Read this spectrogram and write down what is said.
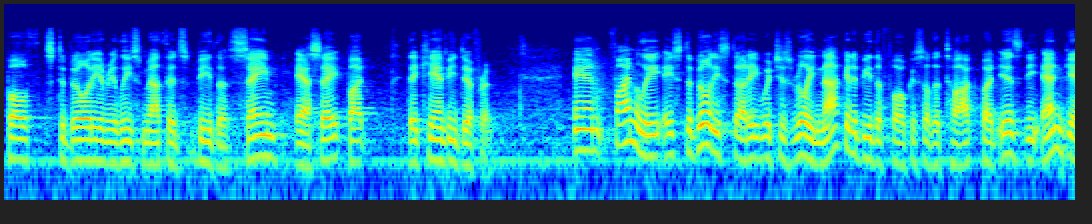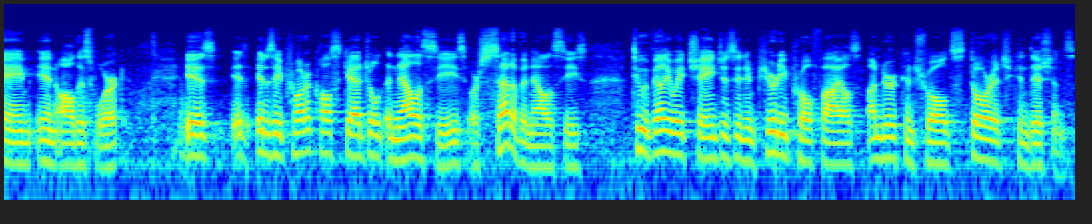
both stability and release methods be the same assay, but they can be different. And finally, a stability study, which is really not going to be the focus of the talk, but is the end game in all this work, is it, it is a protocol scheduled analyses or set of analyses to evaluate changes in impurity profiles under controlled storage conditions.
